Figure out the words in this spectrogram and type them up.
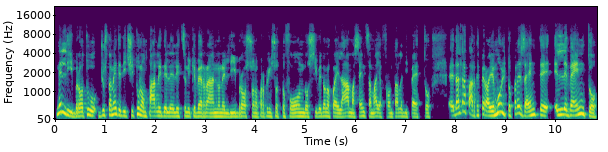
nel libro tu giustamente dici, tu non parli delle elezioni che verranno nel libro, sono proprio in sottofondo, si vedono qua e là, ma senza mai affrontarle di petto. Eh, d'altra parte però è molto presente l'evento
